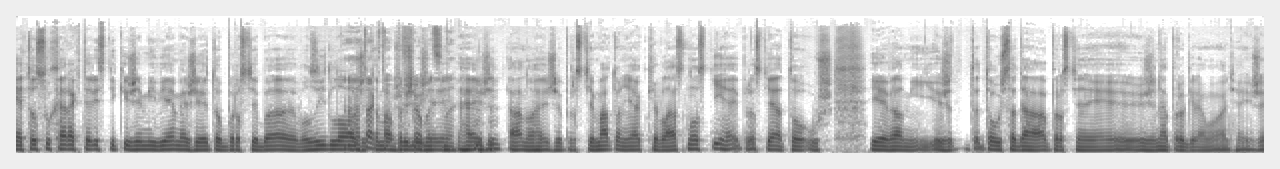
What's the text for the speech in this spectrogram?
nie, to sú charakteristiky, že my vieme, že je to proste bojové vozidlo, a, že to má približne, hej, mm-hmm. že, áno, hej, že proste má to nejaké vlastnosti, hej, proste a to už je veľmi, že to, to už sa dá proste, že naprogramovať, hej, že...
